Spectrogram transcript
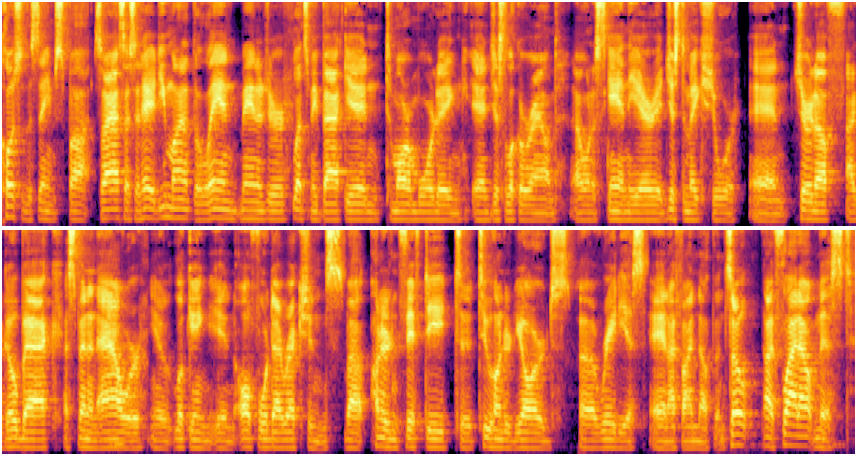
close to the same spot. So I asked, I said, Hey, do you mind if the land manager lets me back in tomorrow morning and just look around? I want to scan the area just to make sure. And sure enough, I go back. I spent an hour, you know, looking in all four directions, about 150 to 200 yards uh, radius, and I find nothing. So I flat out missed.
